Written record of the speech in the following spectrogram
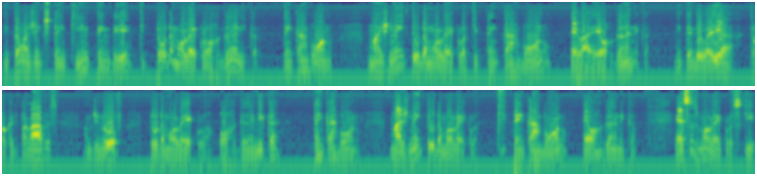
Então a gente tem que entender que toda molécula orgânica tem carbono, mas nem toda molécula que tem carbono ela é orgânica. Entendeu aí a troca de palavras? Vamos de novo. Toda molécula orgânica tem carbono, mas nem toda molécula que tem carbono é orgânica. Essas moléculas que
